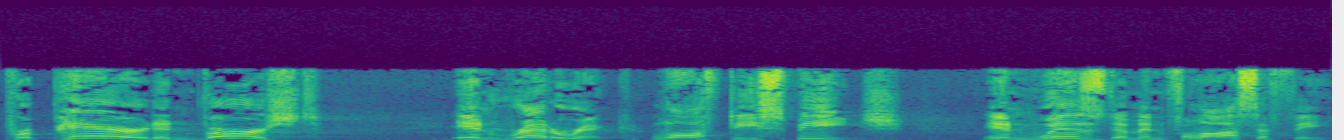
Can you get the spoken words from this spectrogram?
prepared and versed in rhetoric, lofty speech, in wisdom and philosophy.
